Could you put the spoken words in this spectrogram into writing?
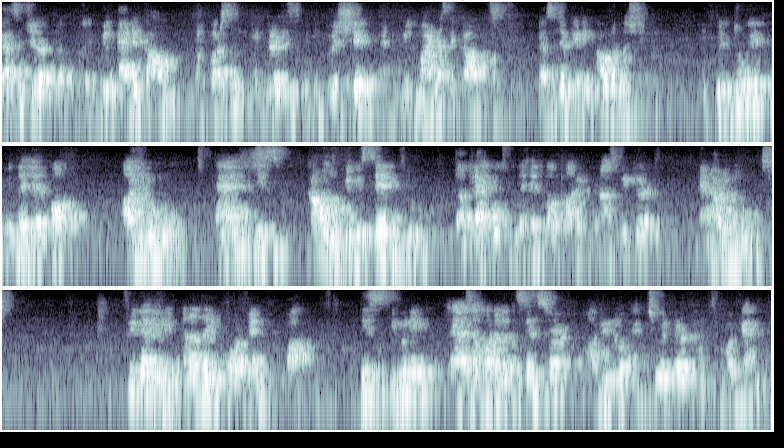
passenger, uh, will add a count, a person enters into a ship and will minus a count passenger getting out of the ship. It will do it with the help of Arduino. And this count will be sent to the black box with the help of Arduino transmitter and Arduino. Trigger unit, another important part. This unit has a water level sensor, Arduino actuator, and thrower camera.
